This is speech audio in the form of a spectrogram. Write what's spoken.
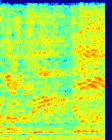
flat bar. until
